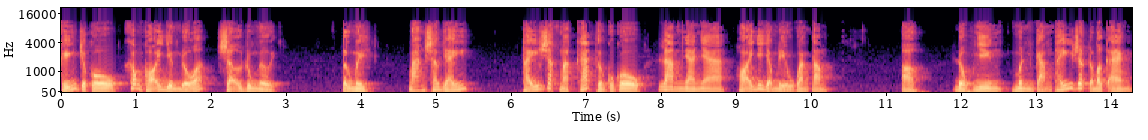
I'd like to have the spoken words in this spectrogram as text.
khiến cho cô không khỏi dừng đũa, sợ run người. Tử Mi, bạn sao vậy? Thấy sắc mặt khác thường của cô, làm nhà nhà hỏi với giọng điệu quan tâm. Ờ, đột nhiên mình cảm thấy rất là bất an,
